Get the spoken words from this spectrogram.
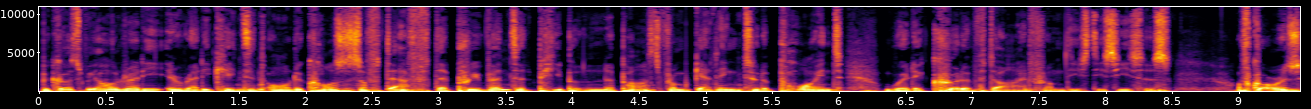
Because we already eradicated all the causes of death that prevented people in the past from getting to the point where they could have died from these diseases. Of course,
